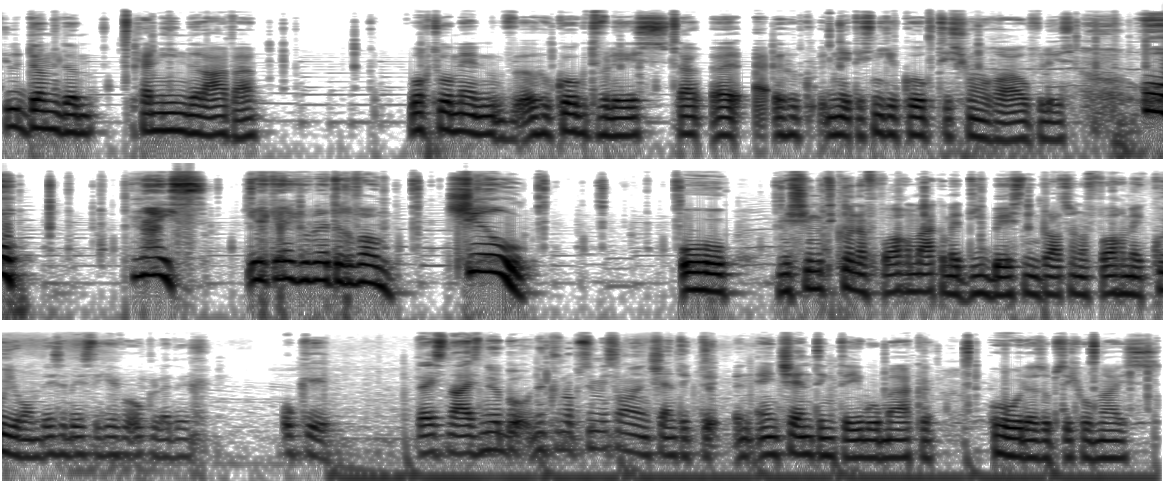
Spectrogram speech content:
You dum dum. Ga niet in de lava. Wordt gewoon mijn gekookt vlees. Dan, uh, nee, het is niet gekookt, het is gewoon rauw vlees. Oh! Nice! Hier krijgen we het ervan. Chill! Oh, misschien moet ik gewoon een farm maken met die beesten in plaats van een farm met koeien, want deze beesten geven ook ledder. Oké, dat is nice. Nu, nu kunnen we op zijn minst al een enchanting, een enchanting table maken. Oh, dat is op zich wel nice.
